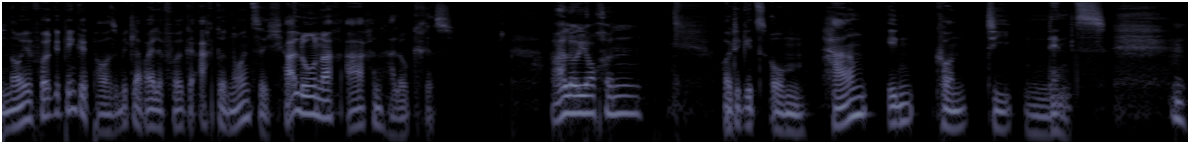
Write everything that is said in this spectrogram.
Neue Folge Pinkelpause, mittlerweile Folge 98. Hallo nach Aachen, hallo Chris. Hallo Jochen. Heute geht es um Harninkontinenz. Hm.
